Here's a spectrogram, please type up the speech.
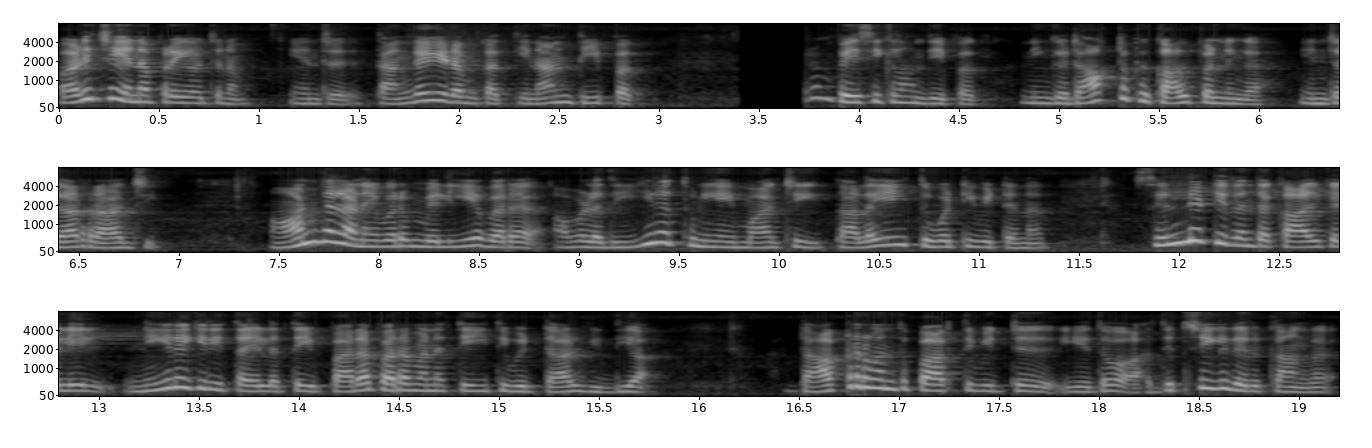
படித்து என்ன பிரயோஜனம்? என்று தங்கையிடம் கத்தினான் தீபக். அப்புறம் பேசிக்கலாம் தீபக். நீங்கள் டாக்டருக்கு கால் பண்ணுங்க என்றார் ராஜி. ஆண்கள் அனைவரும் வெளியே வர அவளது ஈரத்துணியை மாற்றி தலையை துவட்டி விட்டனர் சில்லிட்டிருந்த கால்களில் நீலகிரி தைலத்தை பரபரவென தேய்த்து விட்டாள் வித்யா. டாக்டர் வந்து பார்த்துவிட்டு ஏதோ அதிர்ச்சியில் இருக்காங்க.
